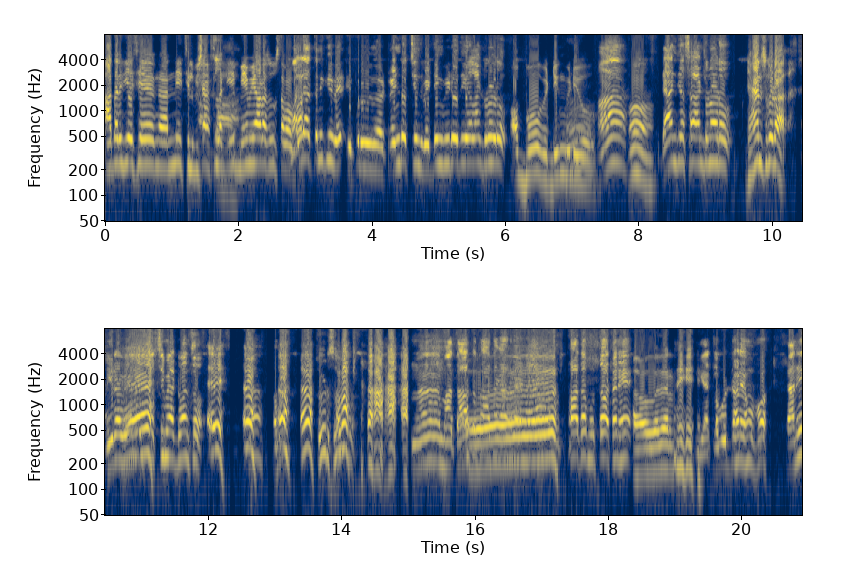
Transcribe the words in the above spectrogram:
అతను చేసే ఇంకా అన్ని శిల్పి శాస్త్రాలకి మేము ఆడ చూస్తాం మళ్ళీ అతనికి ఇప్పుడు ట్రెండ్ వచ్చింది వెడ్డింగ్ వీడియో తీయాలంటున్నాడు. అబ్బో వెడ్డింగ్ వీడియో ఆ. డాన్స్ చేస్తా అంటున్నాడు డాన్స్ కూడా? ఇరవై అడ్వాన్స్. చూడు మా తాత తాత ముత్తాత ముత్తాతనే. ఎట్లా పుట్టాడేమో పో. కానీ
